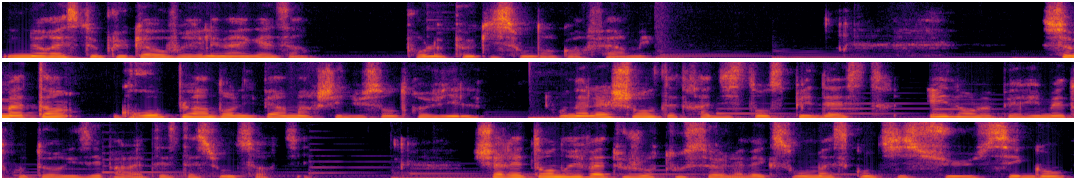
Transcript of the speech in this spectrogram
Il ne reste plus qu'à ouvrir les magasins, pour le peu qui sont encore fermés. Ce matin, gros plein dans l'hypermarché du centre-ville. On a la chance d'être à distance pédestre et dans le périmètre autorisé par l'attestation de sortie. Cher et tendre, va toujours tout seul avec son masque en tissu, ses gants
